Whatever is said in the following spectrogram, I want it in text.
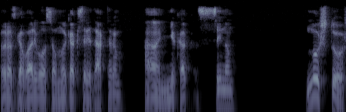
разговаривала со мной как с редактором, а не как с сыном? — Ну что ж,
